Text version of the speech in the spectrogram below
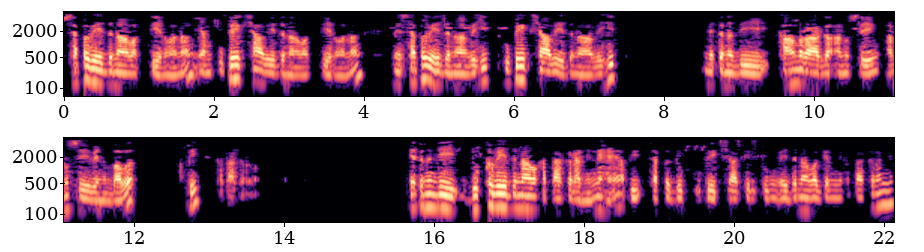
සැප වේදනාවක් තියෙනවා නම් යම් උපේක්ෂා වේදනාවක් තියෙනවා නම් මේ සැප වේදනාවෙහි උපේක්ෂා වේදනාවෙහි මෙතනදී කාමරාග අනුසයෙන් අනුසය වෙන බව අපි කතා කරනවා. එතනදී දුක් වේදනාව කතා කරන්නේ නැහැ. අපි සැප දුක් උපේක්ෂා කියලා තුන් වේදනාවක් ගැන කතා කරන්නේ.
